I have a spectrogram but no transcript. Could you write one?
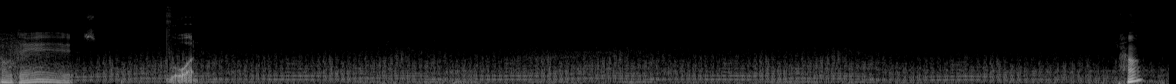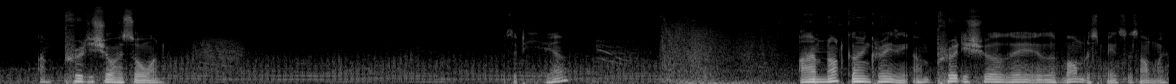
Oh, there's one. Huh? I'm pretty sure I saw one. Is it here? I'm not going crazy. I'm pretty sure there is a bomb dispenser somewhere.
